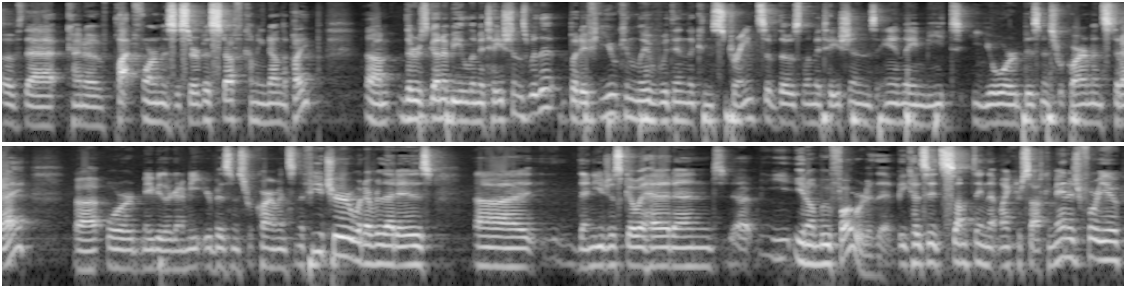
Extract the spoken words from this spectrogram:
of that kind of platform as a service stuff coming down the pipe. Um, there's going to be limitations with it, but if you can live within the constraints of those limitations and they meet your business requirements today, uh, or maybe they're going to meet your business requirements in the future, whatever that is, uh, then you just go ahead and uh, you, you, know move forward with it because it's something that Microsoft can manage for you.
